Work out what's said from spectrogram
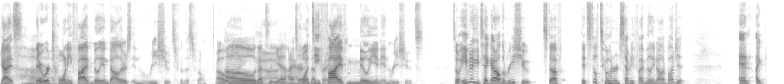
Guys, there were ah. twenty-five million dollars in reshoots for this film. Oh, Oh, my that's God. yeah. I heard that's right. Twenty-five million in reshoots. So even if you take out all the reshoot stuff, it's still two hundred seventy-five million dollar budget. And like,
